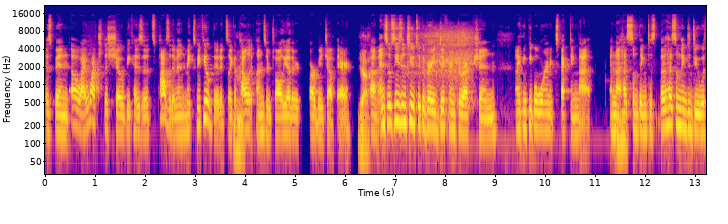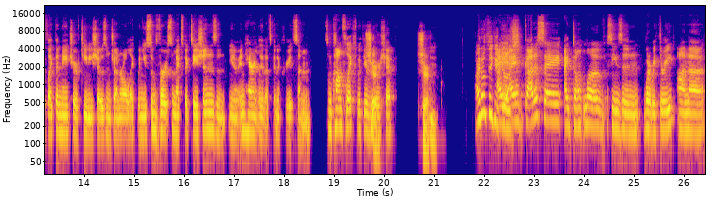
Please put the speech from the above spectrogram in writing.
has been, oh, I watch this show because it's positive and it makes me feel good. It's like a Mhm. palate cleanser to all the other garbage out there. yeah, Um, and so season two took a very different direction, and I think people weren't expecting that. And that Mhm. has something to that has something to do with like the nature of TV shows in general. Like when you subvert some expectations, and you know inherently that's going to create some some conflict with your Sure. viewership. sure. Hmm. I don't think it I, goes. I gotta say, I don't love season what are we three on uh,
